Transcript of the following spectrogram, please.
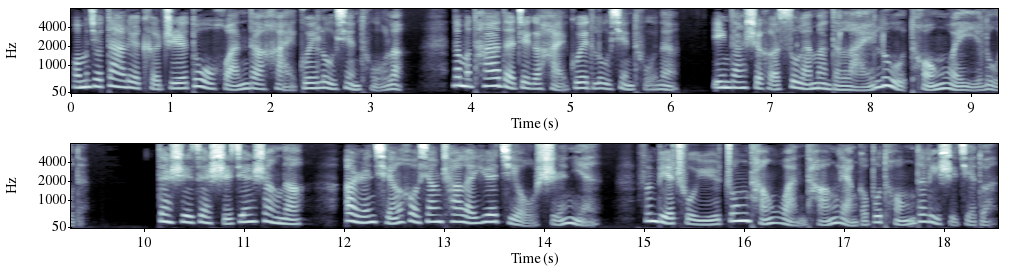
我们就大略可知杜环的海归路线图了。那么他的这个海归的路线图呢，应当是和苏莱曼的来路同为一路的。但是在时间上呢，二人前后相差了约九十年，分别处于中唐、晚唐两个不同的历史阶段。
